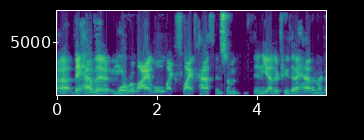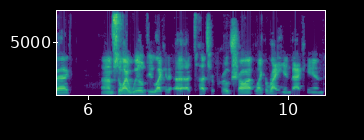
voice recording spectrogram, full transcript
Uh, they have a more reliable like flight path than some of, than the other two that I have in my bag. Um, so I will do like a, a touch approach shot, like a right hand backhand,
